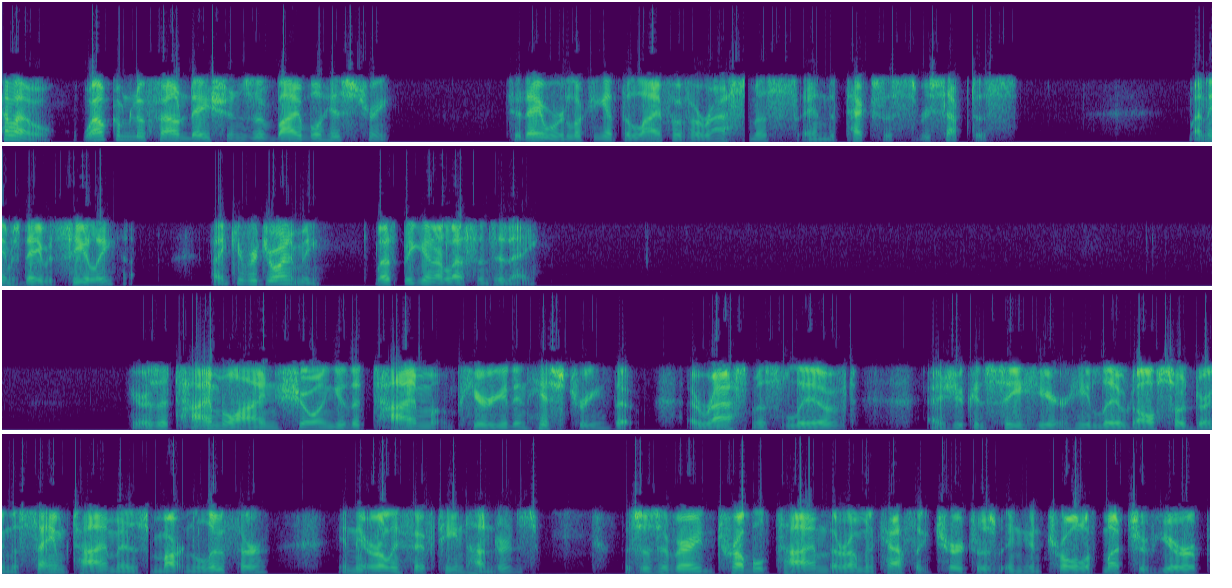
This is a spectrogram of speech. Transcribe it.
Hello, welcome to Foundations of Bible History. Today we're looking at the life of Erasmus and the Textus Receptus. My name is David Seeley. Thank you for joining me. Let's begin our lesson today. Here's a timeline showing you the time period in history that Erasmus lived. As you can see here, he lived also during the same time as Martin Luther in the early 1500s. This was a very troubled time. The Roman Catholic Church was in control of much of Europe,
